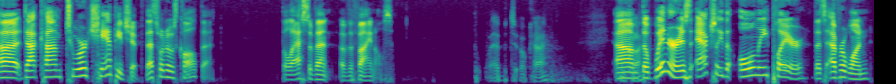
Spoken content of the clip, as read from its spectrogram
uh, dot com tour championship. That's what it was called then. The last event of the finals. The web. To, okay. Um, Okay. The winner is actually the only player that's ever won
